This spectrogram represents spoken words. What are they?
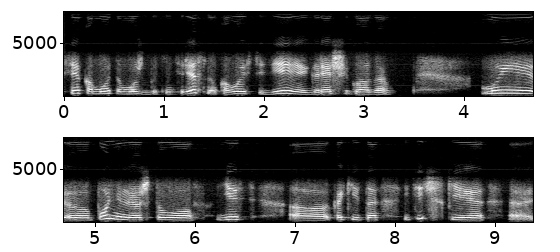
все, кому это может быть интересно, у кого есть идея и горящие глаза мы э, поняли, что есть э, какие-то этические э,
